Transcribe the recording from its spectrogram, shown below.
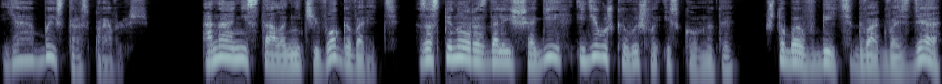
«Я быстро справлюсь». Она не стала ничего говорить. За спиной раздались шаги, и девушка вышла из комнаты. Чтобы вбить два гвоздя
